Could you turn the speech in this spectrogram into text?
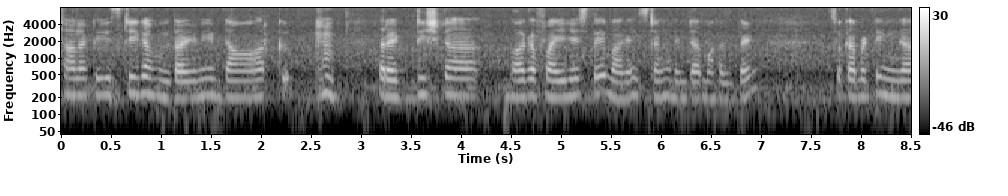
చాలా టేస్టీగా ఉంటాయని డార్క్ రెడ్డిష్గా బాగా ఫ్రై చేస్తే బాగా ఇష్టంగా తింటారు మా హస్బెండ్. సో కాబట్టి ఇంకా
